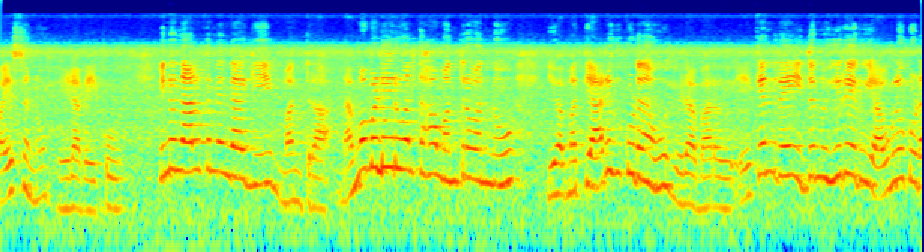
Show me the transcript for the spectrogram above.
ವಯಸ್ಸನ್ನು ಹೇಳಬೇಕು. ಇನ್ನು ನಾಲ್ಕನೇದಾಗಿ ಮಂತ್ರ. ನಮ್ಮ ಬಳಿ ಇರುವಂತಹ ಮಂತ್ರವನ್ನು ಮತ್ತಾರಿಗೂ ಕೂಡ ನಾವು ಹೇಳಬಾರದು. ಏಕೆಂದರೆ ಇದನ್ನು ಹಿರಿಯರು ಯಾವಾಗಲೂ ಕೂಡ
